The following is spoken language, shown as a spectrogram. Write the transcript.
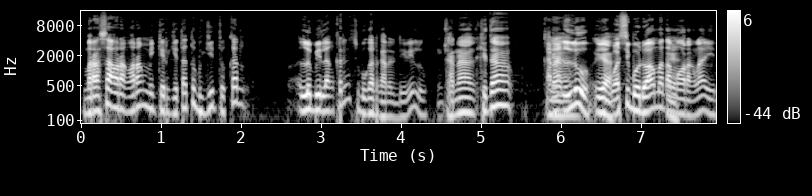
merasa orang-orang mikir kita tuh begitu kan lu bilang cringe bukan karena diri lu, Karena kita karena Iya. lu. Iya. Gua sih bodo amat sama Iya. orang lain.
